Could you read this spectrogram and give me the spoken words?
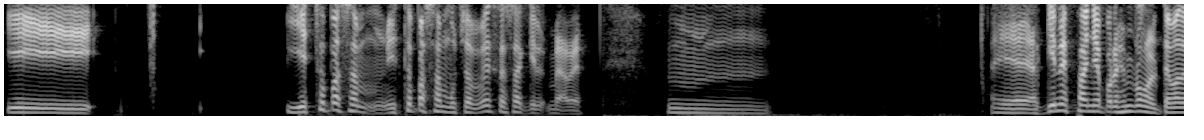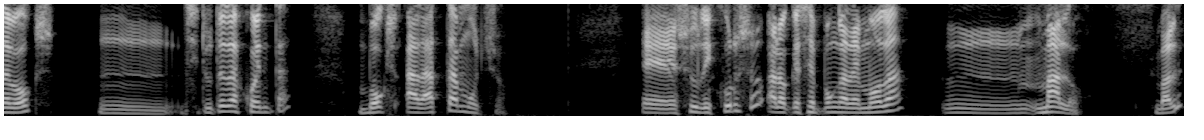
Y. Y esto pasa, esto pasa muchas veces. O sea, que, a ver. mm, eh, aquí en España, por ejemplo, con el tema de Vox, mm, si tú te das cuenta, Vox adapta mucho eh, su discurso a lo que se ponga de moda mm, malo, ¿vale?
